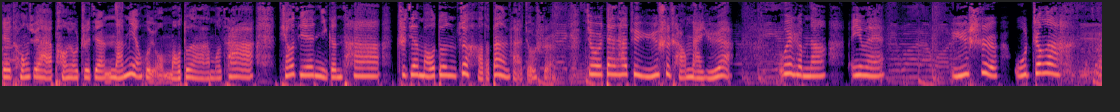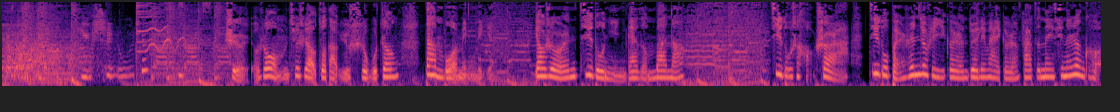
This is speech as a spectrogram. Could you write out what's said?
这同学啊，朋友之间难免会有矛盾啊、摩擦啊。调节你跟他之间矛盾最好的办法就是，就是带他去鱼市场买鱼。为什么呢？因为。与世无争啊！与世无争，是有时候我们确实要做到与世无争、淡泊名利。要是有人嫉妒你，你该怎么办呢？嫉妒是好事儿啊！嫉妒本身就是一个人对另外一个人发自内心的认可。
